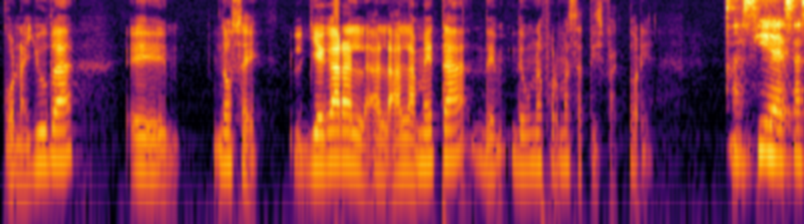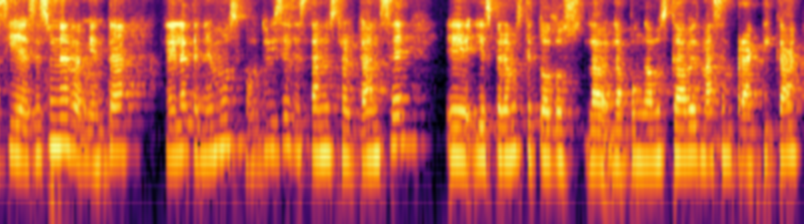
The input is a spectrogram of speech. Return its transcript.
con ayuda, eh, no sé, llegar a la, meta de una forma satisfactoria. Así es, así es. Es una herramienta que ahí la tenemos, como tú dices, está a nuestro alcance eh, y esperamos que todos la, pongamos cada vez más en práctica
